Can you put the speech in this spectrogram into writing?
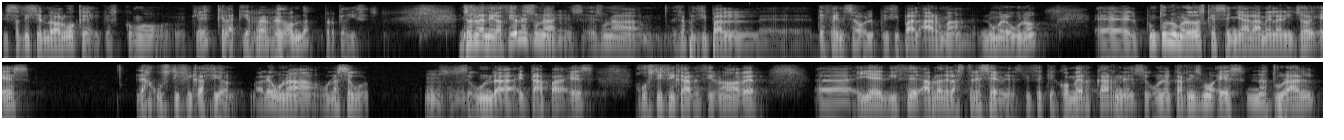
estás diciendo algo que, es como, ¿qué? ¿Que la Tierra es redonda? ¿Pero qué dices? Entonces la negación es una, mm. es, una, es la principal defensa o el principal arma, número uno. el punto número dos que señala Melanie Joy es la justificación, ¿vale? Una, una, segunda etapa es justificar, decir, no, a ver, eh, ella dice, habla de las tres Ns, dice que comer carne, según el carnismo, es natural,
